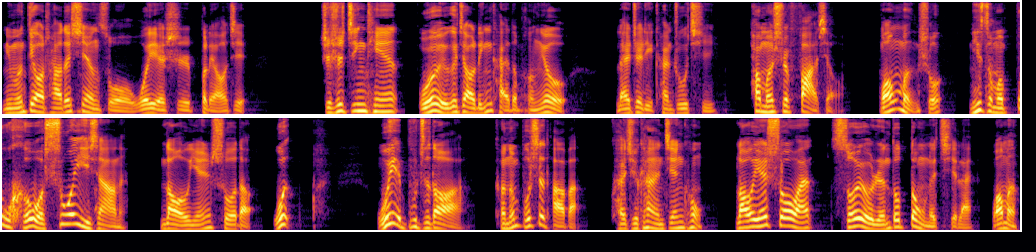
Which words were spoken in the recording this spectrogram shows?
你们调查的线索，我也是不了解。只是今天我有一个叫林凯的朋友来这里看朱祁，他们是发小。”王猛说。你怎么不和我说一下呢？老严说道：“我，我也不知道啊，可能不是他吧。快去看看监控。老严说完，所有人都动了起来。王猛，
